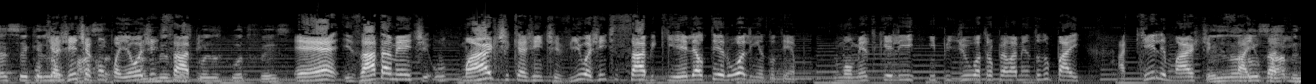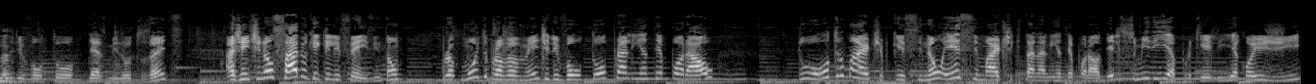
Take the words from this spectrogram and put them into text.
até ser que O ele que não a gente acompanhou, a as gente sabe. coisas que o outro fez. É, exatamente. O Marte que a gente viu, a gente sabe que ele alterou a linha do tempo. No momento que ele impediu o atropelamento do pai. Aquele Marte Ele que não- saiu não dali sabe, quando né? ele voltou 10 minutos antes, a gente não sabe o que, que ele fez. Então, pro- muito provavelmente ele voltou pra linha temporal do outro Marte. Porque senão esse Marte que tá na linha temporal dele sumiria. Porque ele ia corrigir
